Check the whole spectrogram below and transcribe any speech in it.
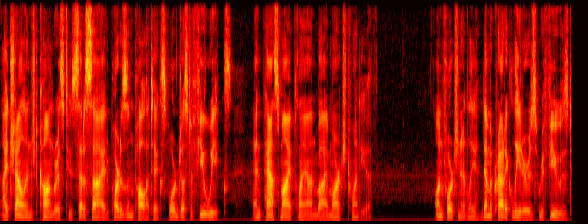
I challenged Congress to set aside partisan politics for just a few weeks and pass my plan by March 20th. Unfortunately, Democratic leaders refused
